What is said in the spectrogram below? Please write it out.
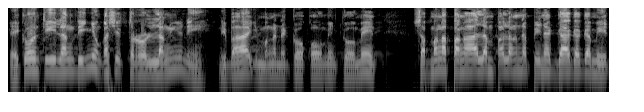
Eh, konti lang din yun kasi troll lang yun eh. Di ba? Yung mga nagko-comment-comment. Sa mga pangalan pa lang na pinaggagagamit,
